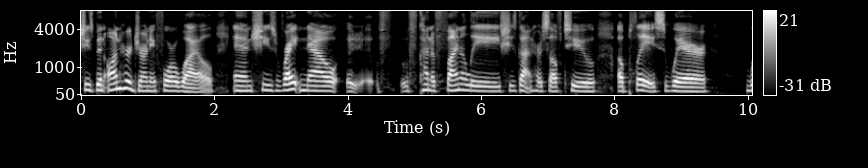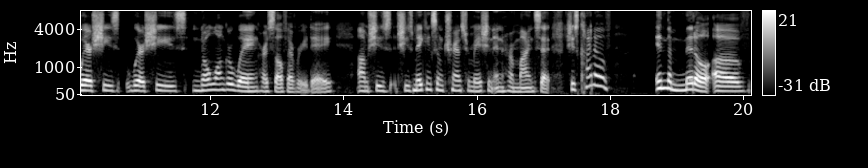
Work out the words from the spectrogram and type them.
she's been on her journey for a while and she's right now uh, f- kind of finally, she's gotten herself to a place where where she's where she's no longer weighing herself every day um she's she's making some transformation in her mindset she's kind of in the middle of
